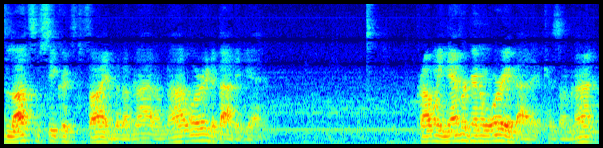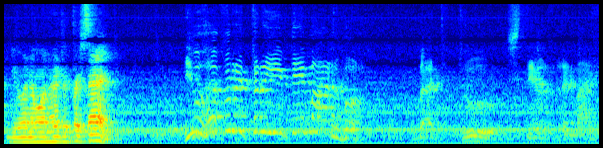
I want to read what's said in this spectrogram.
lots of secrets to find, but I'm not I'm not worried about it yet. Probably never gonna worry about it, because I'm not doing it 100%. You have retrieved a marble, but two still remain.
